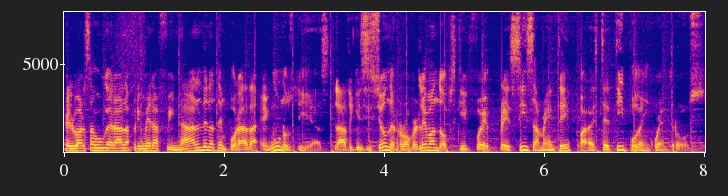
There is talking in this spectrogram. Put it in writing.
El Barça jugará la primera final de la temporada en unos días. La adquisición de Robert Lewandowski fue precisamente para este tipo de encuentros.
